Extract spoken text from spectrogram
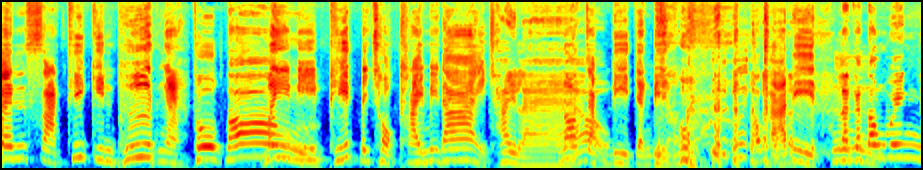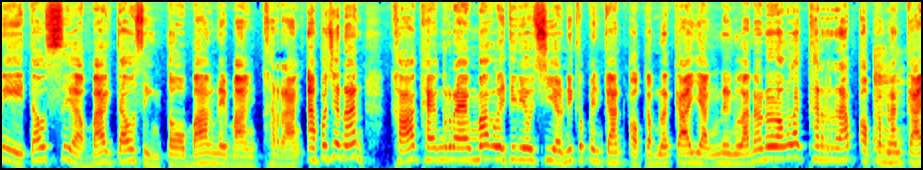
เป็นสัตว์ที่กินพืชไงถูกต้องไม่มีพิษไปฉกใครไม่ได้ ใช่แล้วนอกจากดีดอย่างเดียวเอาขาดีดแล้วก็ต้องวิ่งหนีเจ้าเสือบ้างเจ้าสิงโตบ้างในบางครั้งอะเพราะฉะนั้นขาแข็งแรงมากเลยทีเดียวเชียวนี่ก็เป็นการออกกำลังกายอย่างหนึ่งแล้วน้องๆและครับ ออกกำลังกาย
